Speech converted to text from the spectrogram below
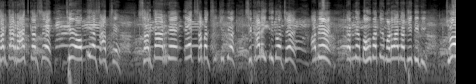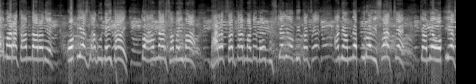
સરકાર રાજ કરશે જે ઓપીએસ આપશે. સરકારને એક સબક શીખી શીખવાડી દીધો છે. અમે એમને બહુમતી મળવા નથી દીધી. જો અમારા કામદારોને ઓપીએસ લાગુ નહીં થાય, તો આવનાર સમયમાં ભારત સરકાર માટે બહુ મુશ્કેલી ઊભી થશે અને અમને પૂરો વિશ્વાસ છે કે અમે ઓપીએસ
